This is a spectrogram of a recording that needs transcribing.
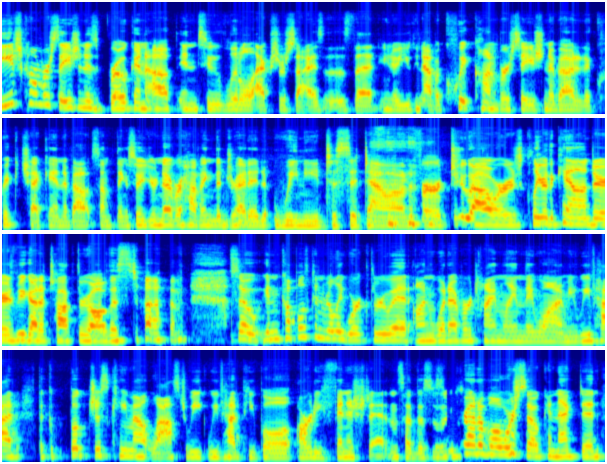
Each conversation is broken up into little exercises that you know you can have a quick conversation about it a quick check-in about something. So you're never having the mm-hmm. dreaded we need to sit down for two hours clear the calendars we got to talk through all this stuff. So and couples can really work through it on whatever timeline they want. I mean we've had the book just came out last week. We've had people already finished it and said this is incredible. We're so connected.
